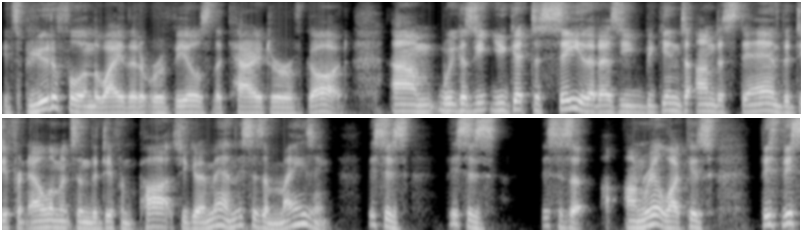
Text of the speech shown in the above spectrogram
it's beautiful in the way that it reveals the character of God. Um, because you, you, get to see that as you begin to understand the different elements and the different parts, you go, man, this is amazing. This is, this is, this is a, unreal. Like this, this, this,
